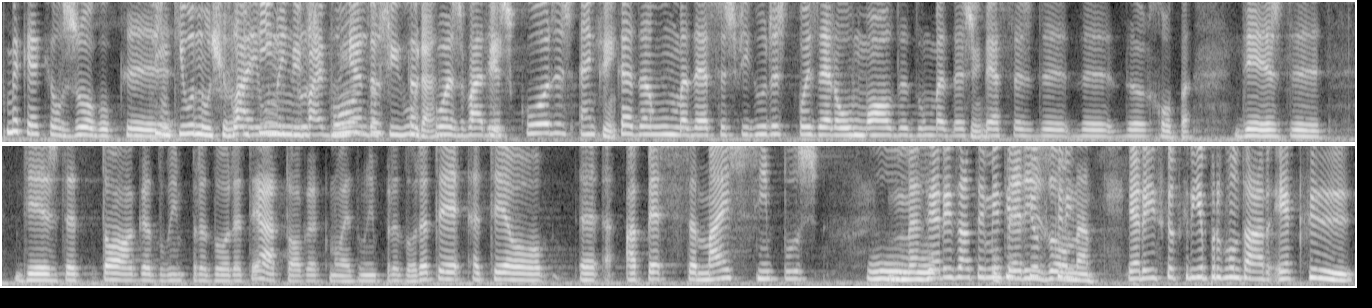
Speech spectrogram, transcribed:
como é que é aquele jogo que sim que une os que vai e vai desenhando a figura com as várias sim. cores em sim. que cada uma dessas figuras depois era o molde de uma das sim. peças de, de, de, roupa desde desde a toga do imperador até à toga que não é do imperador até até ao, a, a peça mais simples o, mas era exatamente isso que eu te queria, era isso que eu te queria perguntar é que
